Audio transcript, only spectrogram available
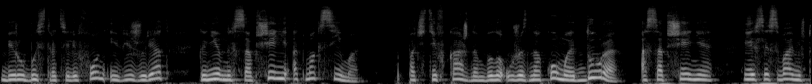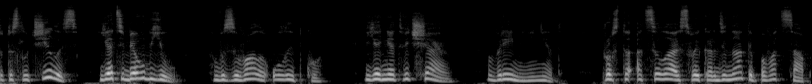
Беру быстро телефон и вижу ряд гневных сообщений от Максима. Почти в каждом было уже знакомое «дура», а сообщение «если с вами что-то случилось, я тебя убью» вызывало улыбку. Я не отвечаю, времени нет. Просто отсылаю свои координаты по WhatsApp,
